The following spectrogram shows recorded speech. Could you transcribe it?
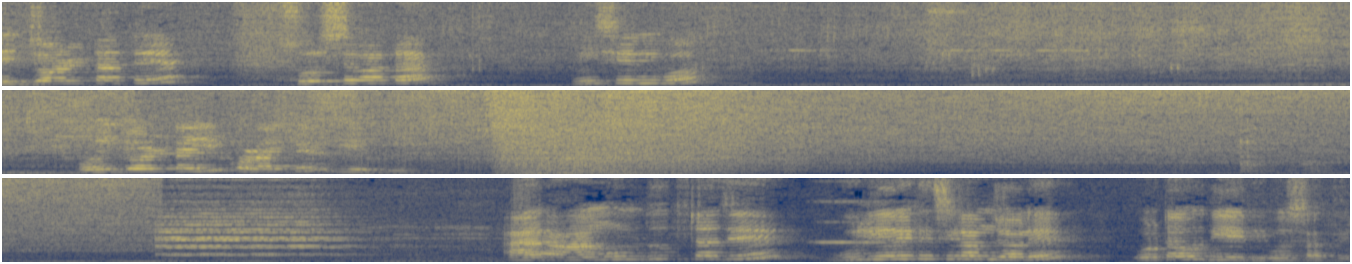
এই জলটাতে সর্ষে বাটা মিশিয়ে নিব। ওই জলটাই কড়াইতে দিয়ে দিই দুধটা যে গুলিয়ে রেখেছিলাম জলে, ওটাও দিয়ে দিব সাথে।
